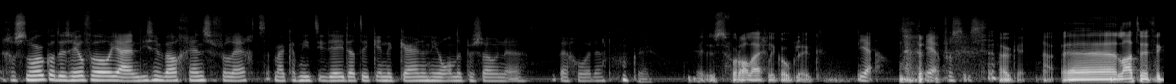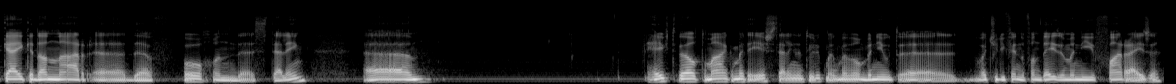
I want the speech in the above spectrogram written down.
gesnorkeld. Dus heel veel, ja, in die zin wel grenzen verlegd. Maar ik heb niet het idee dat ik in de kern een heel ander persoon ben geworden. Ja, dus vooral eigenlijk ook leuk. Ja, ja precies. Oké, nou, laten we even kijken dan naar de volgende stelling. Ehm, heeft wel te maken met de eerste stelling natuurlijk, maar ik ben wel benieuwd eh, wat jullie vinden van deze manier van reizen.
